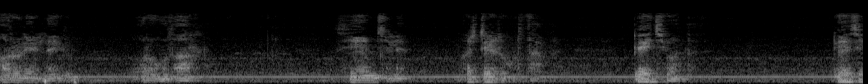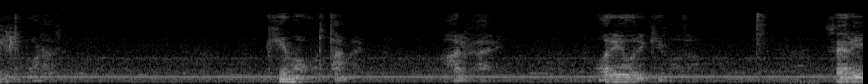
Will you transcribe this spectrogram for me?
அவருடைய லைஃப் ஒரு உதாரணம். சிஎம்சியில் ஃபஸ்ட் எய்டு கொடுத்தாங்க. பேச்சு வந்தது. பேசிக்கிட்டு போனார். கீமோ கொடுத்தாங்க. ஆள்காரி ஒரே ஒரு கீமோ தான். சரி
